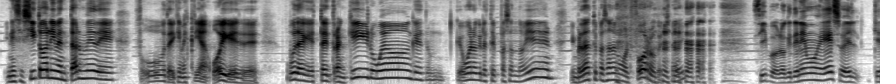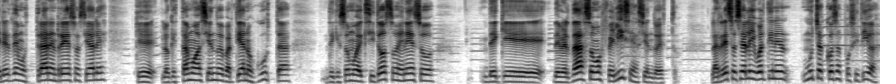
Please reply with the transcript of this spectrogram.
Y necesito alimentarme de, puta, y que me escriban, oye, que, puta, que estáis tranquilo, weón, que, que bueno que le estáis pasando bien. Y en verdad estoy pasando como el forro, ¿cachai? Sí, pues lo que tenemos es eso, el querer demostrar en redes sociales que lo que estamos haciendo de partida nos gusta, de que somos exitosos en eso, de que de verdad somos felices haciendo esto. Las redes sociales igual tienen muchas cosas positivas,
